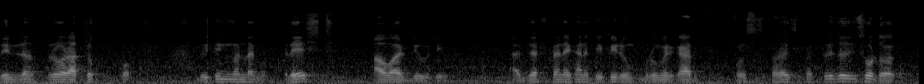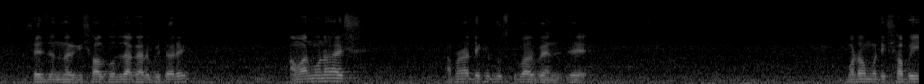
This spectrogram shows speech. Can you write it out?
দিন রাত্র রাত্র দুই তিন ঘণ্টা রেস্ট আওয়ার ডিউটি আর অ্যাডজাস্ট ফ্যান এখানে পিপি রুম রুমের কাজ প্রসেস করা হয়েছে। ফ্যাক্টরি যদি ছোটো, সেই জন্য আর কি স্বল্প জায়গার ভিতরে। আমার মনে হয় আপনারা দেখে বুঝতে পারবেন যে মোটামুটি সবই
